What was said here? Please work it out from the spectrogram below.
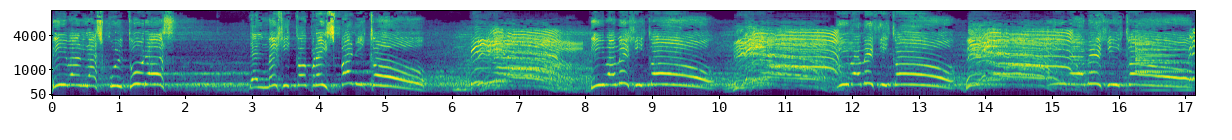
¡Vivan las culturas del México prehispánico! ¡Viva! ¡Viva México! ¡Viva! ¡Viva México! ¡Viva! ¡Viva México!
